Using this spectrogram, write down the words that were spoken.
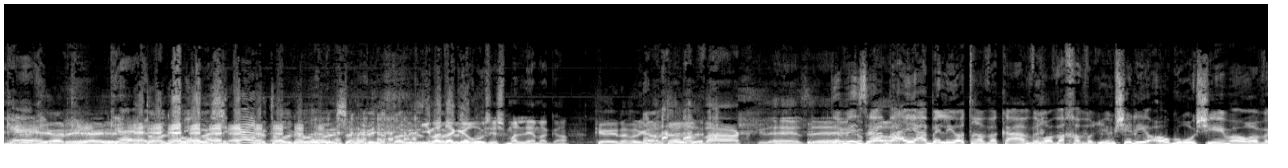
כן. אני כן. בתור גרוש, שכן. בתור גרוש אני יכול לזרוק. אם אתה. גרוש יש מלא מגע. כן, אבל גם אם אתה זה... רווק, אה, זה... אתה זו. הבעיה בלהיות רווקה, ורוב החברים שלי או גרושים או רו-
